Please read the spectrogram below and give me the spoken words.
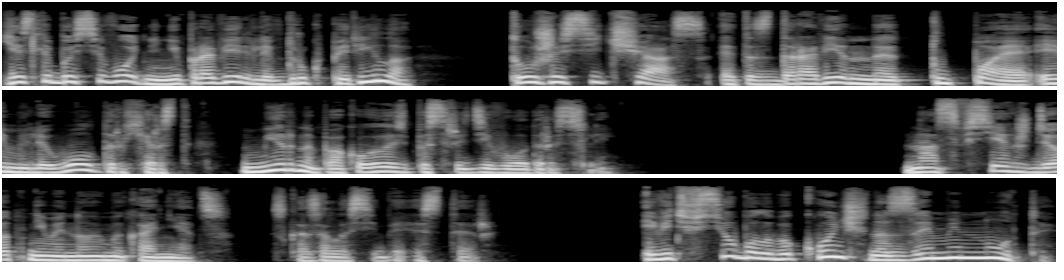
Если бы сегодня не проверили вдруг перила, то уже сейчас эта здоровенная, тупая Эмили Уолдерхерст мирно покоилась бы среди водорослей. «Нас всех ждет неминуемый конец», — сказала себе Эстер. И ведь все было бы кончено за минуты.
